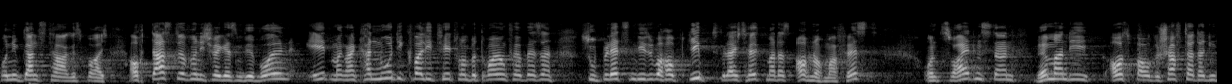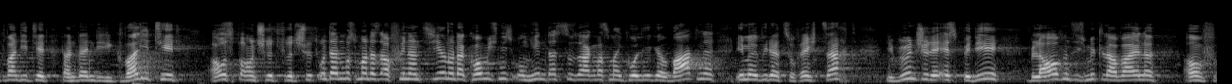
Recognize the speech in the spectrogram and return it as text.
und im Ganztagesbereich. Auch das dürfen wir nicht vergessen. Wir wollen, man kann nur die Qualität von Betreuung verbessern zu Plätzen, die es überhaupt gibt. Vielleicht hält man das auch noch einmal fest. Und zweitens dann, wenn man den Ausbau geschafft hat, die Quantität, dann werden die die Qualität ausbauen, Schritt für Schritt. Und dann muss man das auch finanzieren. Und da komme ich nicht umhin, das zu sagen, was mein Kollege Wagner immer wieder zu Recht sagt. Die Wünsche der SPD belaufen sich mittlerweile auf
